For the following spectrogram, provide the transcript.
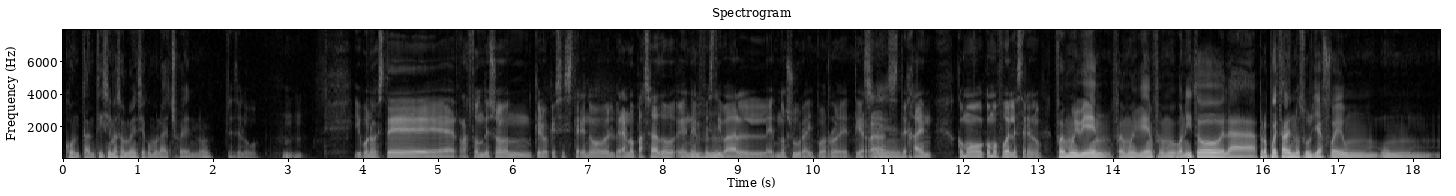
con tantísima solvencia como lo ha hecho él, ¿no? Desde luego. Y bueno, este Razón de Son creo que se estrenó el verano pasado en el Ujú. Festival Etnosur, ahí por eh, tierras Sí. de Jaén. ¿Cómo, ¿Cómo fue el estreno? Fue muy bien, fue muy bien, fue muy bonito. La propuesta de Nosur ya fue un, un,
